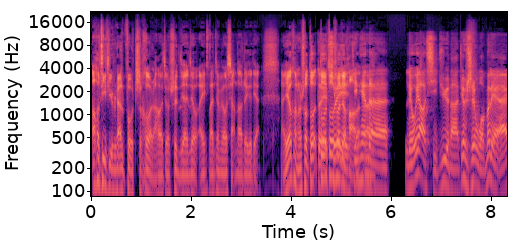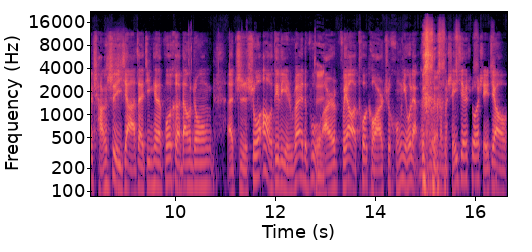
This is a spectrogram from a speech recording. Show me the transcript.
奥地利 Red Bull 之后，然后就瞬间就哎，完全没有想到这个点，啊，有可能说多多多说就好了。今天的。刘耀喜剧呢，就是我们俩来尝试一下，在今天的播客当中，呃，只说奥地利 Red Bull，而不要脱口而出红牛两个字。那么谁先说，谁就要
